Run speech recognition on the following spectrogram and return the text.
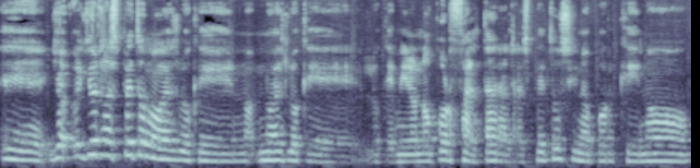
eh, yo, yo el respeto no es lo que no, no es lo que lo que miro no por faltar al respeto sino porque no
